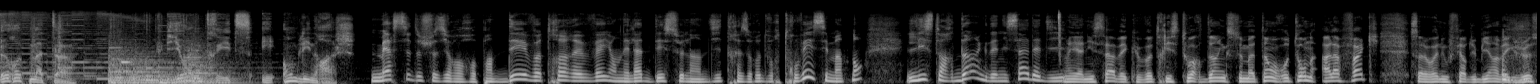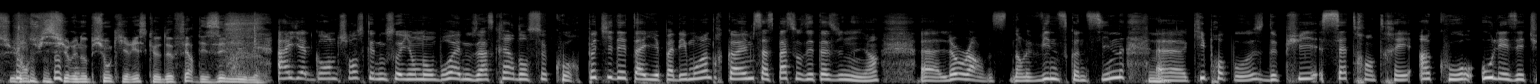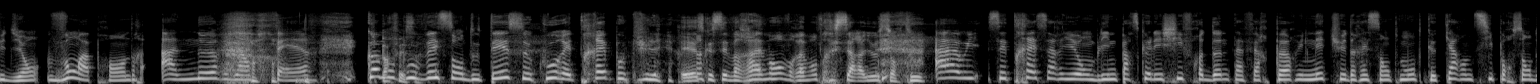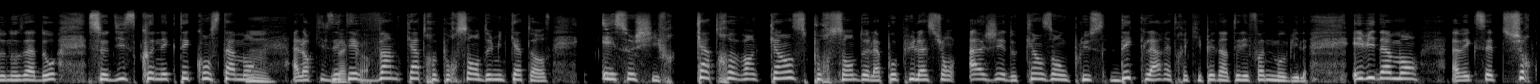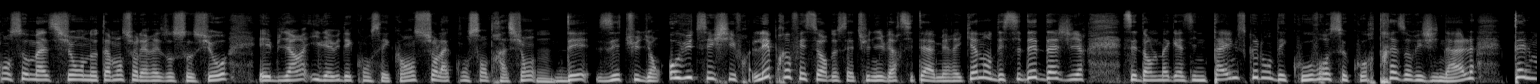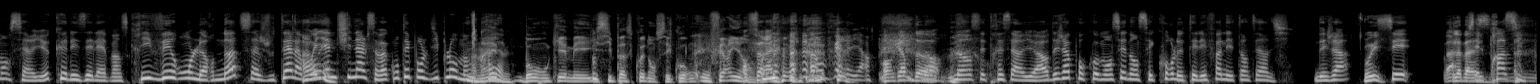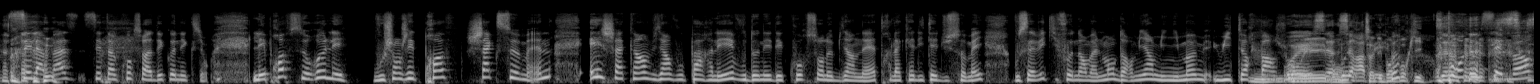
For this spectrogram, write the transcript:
Europe Matin. Johan Tritz et Amblin Roche. Merci de choisir Europe 1 dès votre réveil. On est là dès ce lundi. Très heureux de vous retrouver. Et c'est maintenant l'histoire dingue d'Anissa Haddadi. Et Anissa, avec votre histoire dingue ce matin, on retourne à la fac. Ça devrait nous faire du bien avec, je suis, j'en suis sûr, une option qui risque de faire des émules. Ah, il y a de grandes chances que nous soyons nombreux à nous inscrire dans ce cours. Petit détail et pas des moindres, quand même, ça se passe aux États-Unis. Hein. Euh, Lawrence, dans le Wisconsin, Mm. euh, qui propose depuis cette rentrée un cours où les étudiants vont apprendre à ne rien faire. Comme Parfait, vous ça. pouvez s'en douter, ce cours est très populaire. Et est-ce que c'est vraiment, vraiment très sérieux surtout? Ah oui, c'est très sérieux, Ombline, parce que les chiffres donnent à faire peur. Une étude récente montre que 46% de nos ados se disent connectés constamment, Hmm. alors qu'ils étaient D'accord. 24% en 2014. Et ce chiffre, 95% de la population âgée de 15 ans ou plus déclare être équipée d'un téléphone mobile. Évidemment, avec cette surconsommation, notamment sur les réseaux sociaux, eh bien, il y a eu des conséquences sur la concentration Hmm. des étudiants. Au vu de ces chiffres, les professeurs de cette université américaine ont décidé d'agir. C'est dans le magazine Times que l'on découvre ce cours très original, tellement sérieux que les élèves inscrits verront leurs notes s'ajouter à la Ah oui. moyenne finale. Ça va compter pour le diplôme. hein. Incroyable. Ouais, bon, ok, mais il s'y passe quoi dans ces cours? On fait rien. On fait rien. On fait rien. On regarde dehors. Non, non, c'est très sérieux. Alors déjà, pour commencer, dans ces cours, le téléphone est interdit. Déjà, Oui. c'est base. c'est le principe. C'est la base. C'est un cours sur la déconnexion. Les profs se relaient. Vous changez de prof chaque semaine et chacun vient vous parler, vous donner des cours sur le bien-être, la qualité du sommeil. Vous savez qu'il faut normalement dormir minimum 8 heures par Mm, jour. Oui, c'est- bon, ça dépend pour qui. Pour nous, c'est mort.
